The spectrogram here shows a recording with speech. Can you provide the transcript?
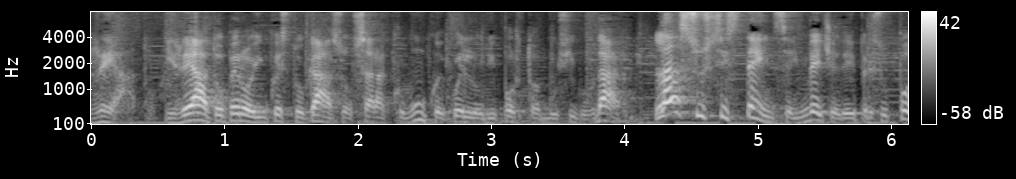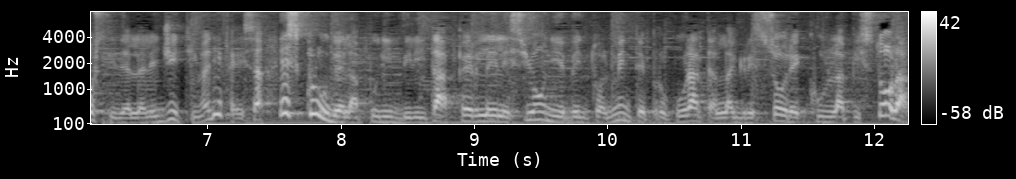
reato. Il reato però in questo caso sarà comunque quello di porto abusivo d'armi. La sussistenza invece dei presupposti della legittima difesa esclude la punibilità per le lesioni eventualmente procurate all'aggressore con la pistola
